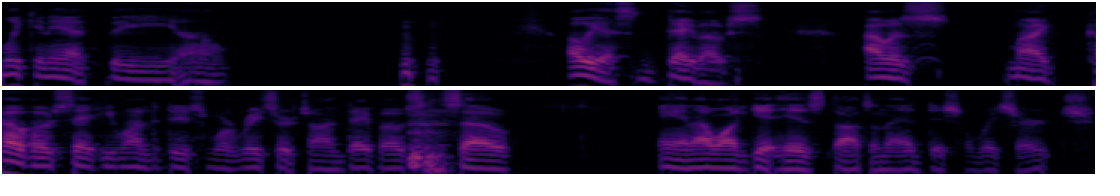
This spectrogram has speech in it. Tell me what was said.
looking at the um, oh yes davos. I was my co-host said he wanted to do some more research on davos and so and i wanted to get his thoughts on that additional research.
